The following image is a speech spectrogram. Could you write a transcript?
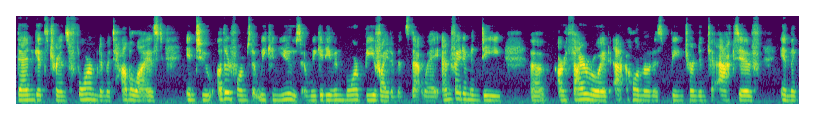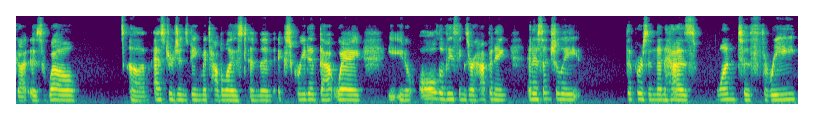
then gets transformed and metabolized into other forms that we can use. And we get even more B vitamins that way and vitamin D. Uh, our thyroid hormone is being turned into active in the gut as well. Um, estrogens being metabolized and then excreted that way. You know, all of these things are happening. And essentially, the person then has one to three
